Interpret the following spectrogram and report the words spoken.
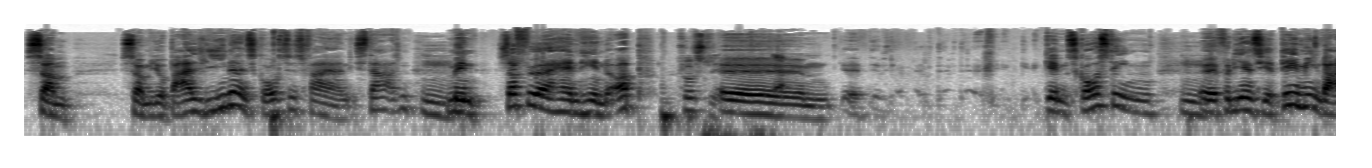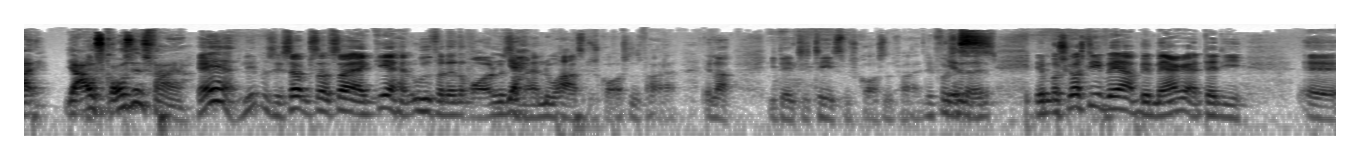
Som, som jo bare ligner en skorstensfejeren i starten, mm. men så fører han hende op Pludselig. øh, Ja. Gennem skorstenen, mm. øh, fordi han siger, det er min vej, jeg er jo skorstensfejer. Ja, ja, lige præcis. Så, så, så agerer han ud fra den rolle, ja. Som han nu har som skorstensfejer, eller identitet som skorstensfejer. Det er fuldstændig Yes. Det er måske også lige værd at bemærke, at da de øh,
